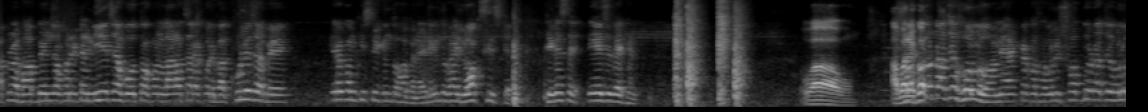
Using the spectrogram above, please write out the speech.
আপনারা ভাববেন যখন এটা নিয়ে যাব, তখন লাড়াচাড়া করে বা খুলে যাবে, এরকম কিছুই কিন্তু হবে না। এটা কিন্তু ভাই লক সিস্টেম ঠিক আছে? এই যে দেখেন। ওয়াও আবার এখন শব্দটা যে হলো আমি একটা কথা বলি শব্দটা যে হলো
